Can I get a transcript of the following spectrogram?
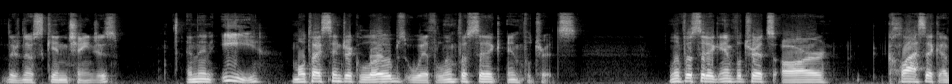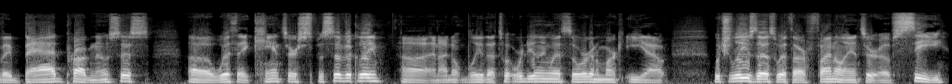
there's no skin changes. And then E. Multicentric lobes with lymphocytic infiltrates. Lymphocytic infiltrates are classic of a bad prognosis uh, with a cancer specifically, uh, and I don't believe that's what we're dealing with, so we're going to mark E out, which leaves us with our final answer of C,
